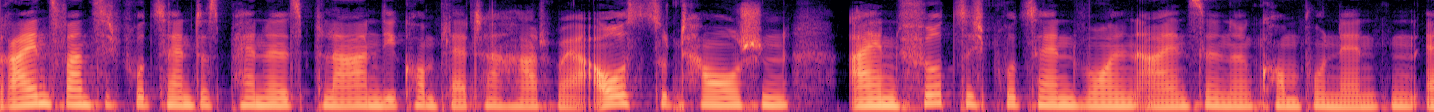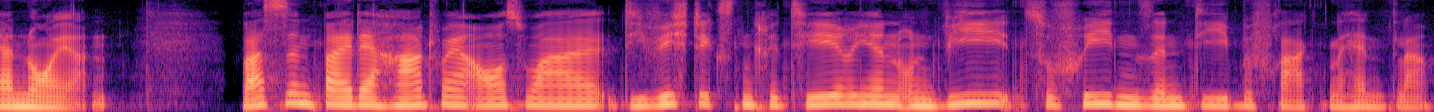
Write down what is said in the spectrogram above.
23 Prozent des Panels planen, die komplette Hardware auszutauschen. 41 Prozent wollen einzelne Komponenten erneuern. Was sind bei der Hardware-Auswahl die wichtigsten Kriterien und wie zufrieden sind die befragten Händler?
